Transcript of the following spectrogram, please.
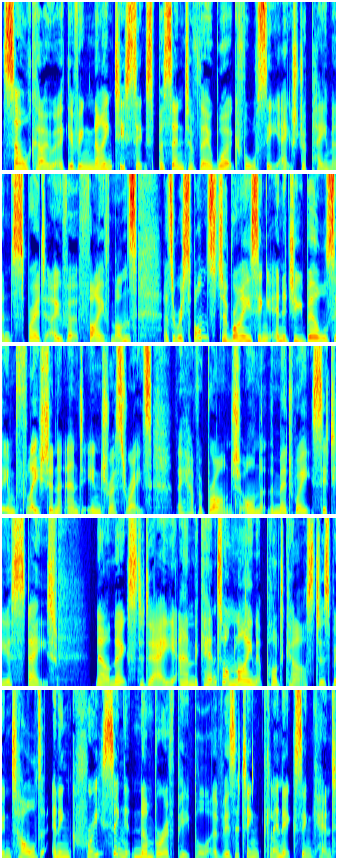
Selco are giving 96% of their workforce the extra payment spread over five months as a response to rising energy bills, inflation, and interest rates. They have a branch on the Medway City Estate. Now, next today, and the Kent Online podcast has been told an increasing number of people are visiting clinics in Kent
